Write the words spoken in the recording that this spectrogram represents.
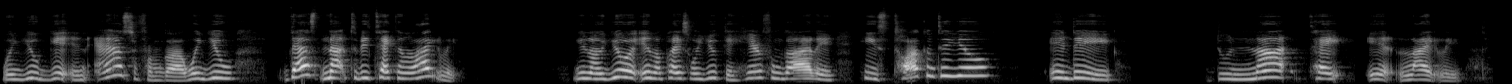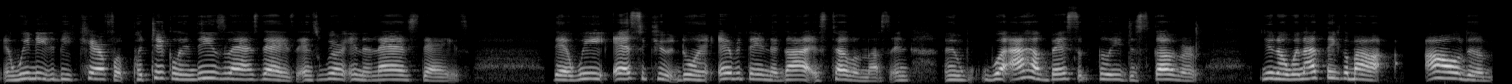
when you get an answer from God when you that's not to be taken lightly. You know you're in a place where you can hear from God and he's talking to you. Indeed do not take it lightly and we need to be careful particularly in these last days as we're in the last days that we execute doing everything that God is telling us. And and what I have basically discovered, you know, when I think about all the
